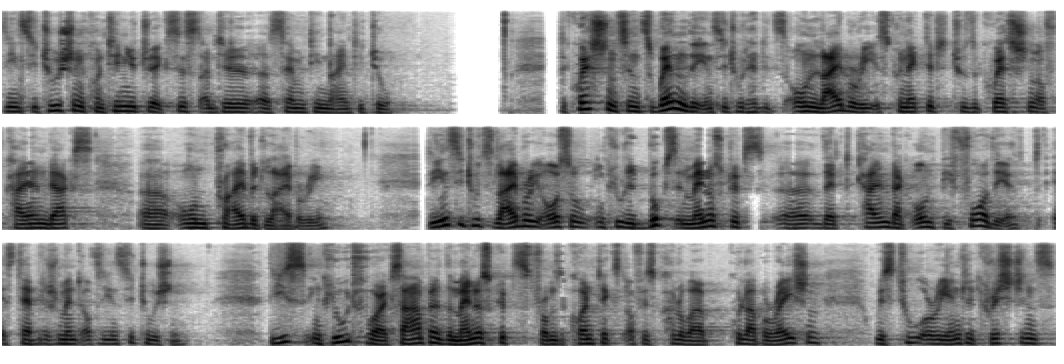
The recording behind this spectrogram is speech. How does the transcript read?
the institution continued to exist until uh, 1792. The question since when the institute had its own library is connected to the question of Callenberg's uh, own private library. The Institute's library also included books and manuscripts uh, that Callenberg owned before the establishment of the institution. These include, for example, the manuscripts from the context of his collaboration with two Oriental Christians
